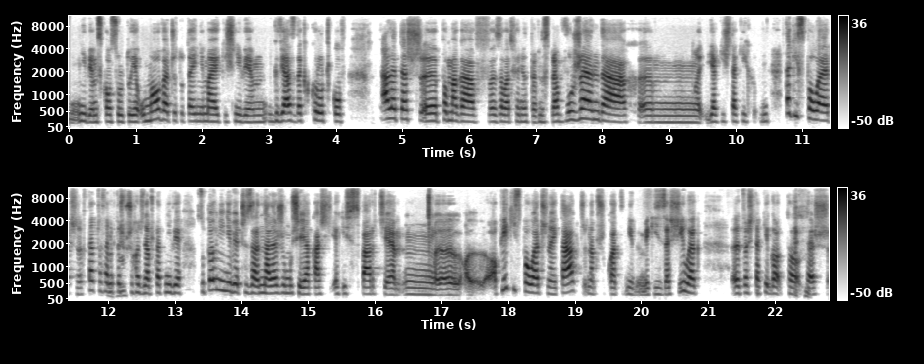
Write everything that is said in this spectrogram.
nie wiem, skonsultuje umowę, czy tutaj nie ma jakichś, nie wiem, gwiazdek, kruczków, ale też y, pomaga w załatwianiu pewnych spraw w urzędach, jakichś takich, takich społecznych, tak? Czasami mhm. ktoś przychodzi, na przykład nie wie, zupełnie nie wie, czy należy mu się jakaś, jakieś wsparcie opieki społecznej, tak? Czy na przykład, nie wiem, jakiś zasiłek, coś takiego, to też,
